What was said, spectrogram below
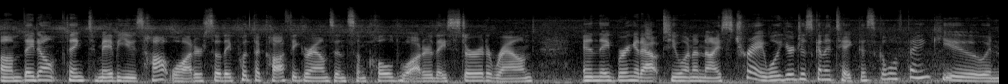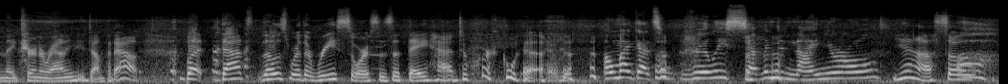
Um, they don't think to maybe use hot water, so they put the coffee grounds in some cold water. They stir it around, and they bring it out to you on a nice tray. Well, you're just going to take this. Go, well, thank you, and they turn around and you dump it out. But that's those were the resources that they had to work with. oh my God! So really, seven to nine year old? Yeah. So. Oh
